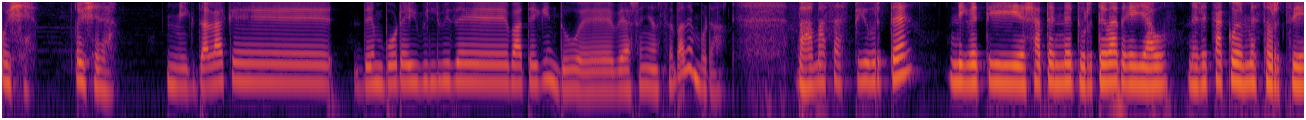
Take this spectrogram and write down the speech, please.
hoxe, hoxe da. Migdalak e, denbora ibilbide bat egin du, e, behasainan zen bat denbora? Ba, amazazpi urte, nik beti esaten dut urte bat gehiago, niretzako emezortzi.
